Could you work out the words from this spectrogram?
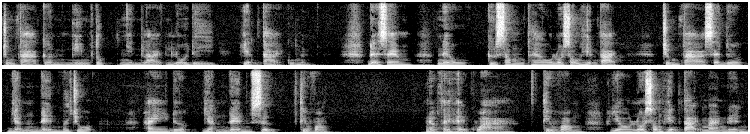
chúng ta cần nghiêm túc nhìn lại lối đi hiện tại của mình. Để xem nếu cứ sống theo lối sống hiện tại, chúng ta sẽ được dẫn đến với chúa hay được dẫn đến sự tiêu vong? Nếu thấy hệ quả tiêu vong do lối sống hiện tại mang đến,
